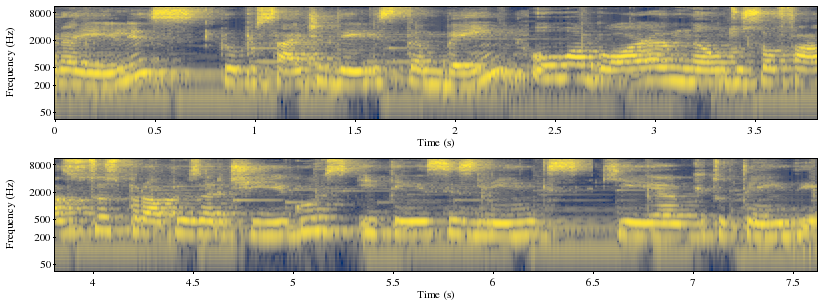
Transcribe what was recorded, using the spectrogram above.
pra eles, pro site deles também? Ou agora não, tu só faz os teus próprios artigos e tem esses links que é o que tu tem e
